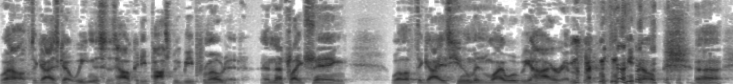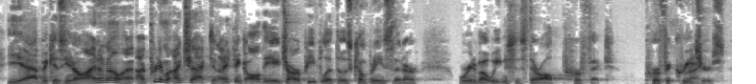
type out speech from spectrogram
well, if the guy's got weaknesses, how could he possibly be promoted? And that's like saying, well, if the guy is human, why would we hire him? I mean, you know, uh, yeah, because, you know, I don't know. I, I, pretty much, I checked and I think all the HR people at those companies that are worried about weaknesses, they're all perfect, perfect creatures. Right.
